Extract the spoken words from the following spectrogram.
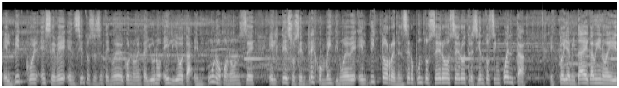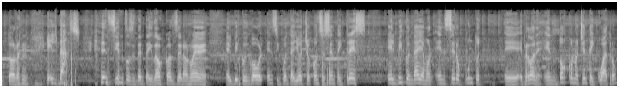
El Bitcoin SB en 169,91. El IOTA en 1,11. El Tesos en 3,29. El BitTorrent en 0.00350. Estoy a mitad de camino ahí, BitTorrent. El Dash en 172,09. El Bitcoin Gold en 58,63. El Bitcoin Diamond en 0. Eh, perdón, en 2,84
